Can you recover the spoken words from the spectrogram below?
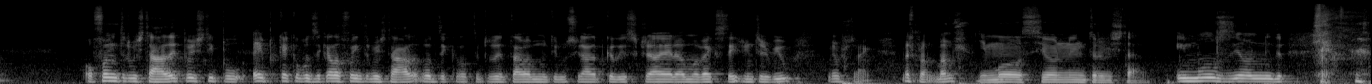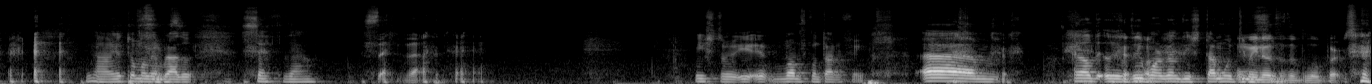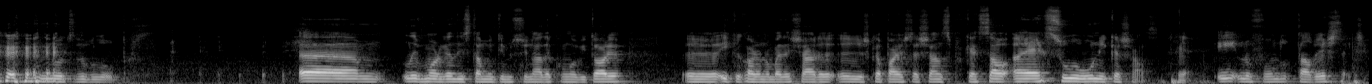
ou foi entrevistada, e depois tipo, ei, porque é que eu vou dizer que ela foi entrevistada? Vou dizer que ela tipo, estava muito emocionada porque eu disse que já era uma backstage interview, mesmo estranho. Mas pronto, vamos. Emociono entrevistado. Emotion. Não, eu estou-me a lembrar do Seth Down. Set down. Isto, e- e- vamos contar no fim. ela, Liv Morgan diz que está muito Um minuto de bloopers. Um minuto de bloopers. Um, Liv Morgan disse que está muito emocionada com a vitória eh, e que agora não vai deixar eh, escapar esta chance porque é, só, é a sua única chance. Yeah. E no fundo, talvez seja.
